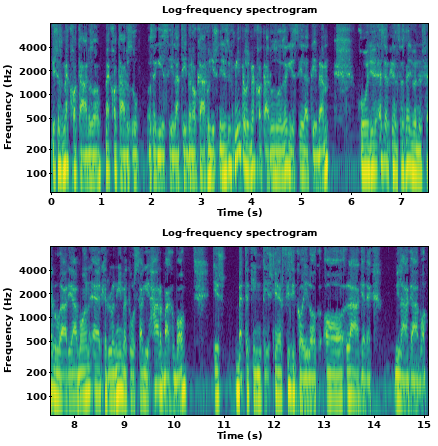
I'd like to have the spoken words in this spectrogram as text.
És ez meghatározó, meghatározó az egész életében, akárhogy is nézzük, mint ahogy meghatározó az egész életében, hogy 1945. februárjában elkerül a németországi Harbachba, és betekintést nyer fizikailag a lágerek világába.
